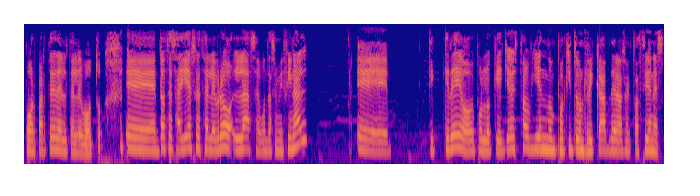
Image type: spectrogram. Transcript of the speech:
por parte del televoto. Eh, entonces ayer se celebró la segunda semifinal, eh, que creo, por lo que yo he estado viendo un poquito un recap de las actuaciones,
